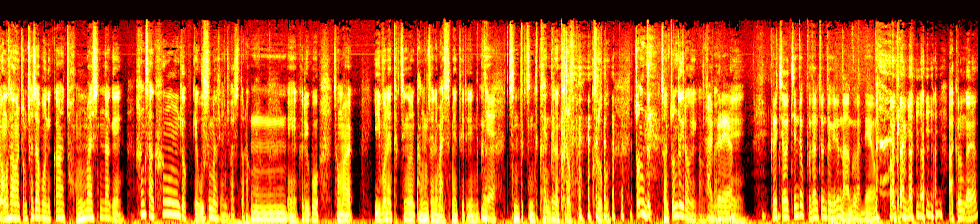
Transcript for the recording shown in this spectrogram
영상을 좀 찾아보니까 정말 신나게 항상 흥겹게 웃으면서 연주하시더라고요. 음. 예 그리고 정말 이분의 특징은 방금 전에 말씀해드린 그 예. 진득진득한 진득. 그 그룹 그루브 쫀득 전 쫀득이라고 얘기하고 아, 싶어요. 그래요? 예. 그렇죠. 찐득보단 쫀득이 좀 나은 것 같네요. 어감이. 아 그런가요?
